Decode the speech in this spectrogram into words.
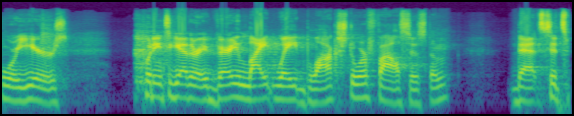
four years, putting together a very lightweight block store file system that sits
